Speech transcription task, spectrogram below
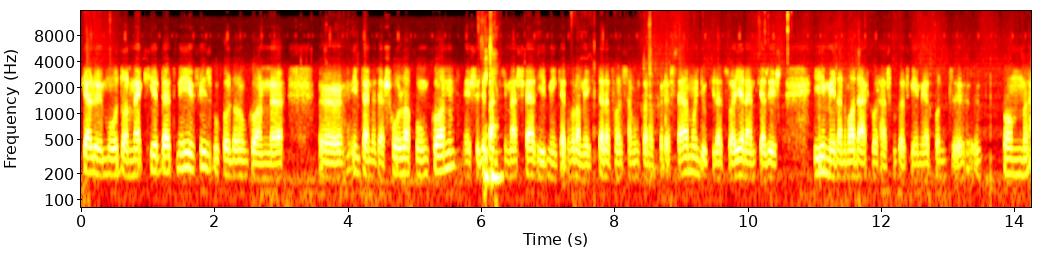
kellő módon meghirdetni Facebook oldalunkon, ö, internetes honlapunkon, és hogyha bárki más felhív minket valamelyik telefonszámunkon, akkor ezt elmondjuk, illetve a jelentkezést e-mailen a madárkórházkukacgmail.com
